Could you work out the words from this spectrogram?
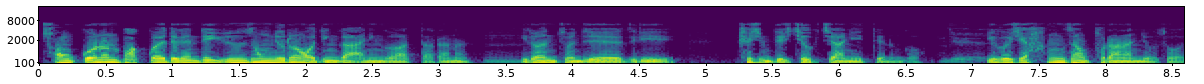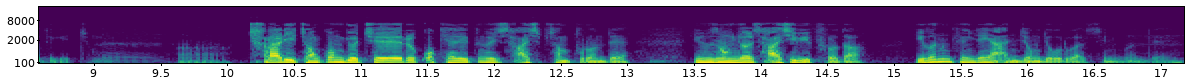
정권은 바꿔야 되겠는데 윤석열은 어딘가 아닌 것 같다라는 음. 이런 존재들이 표심들이 적지 않이 있다는 거. 예. 이것이 항상 불안한 요소가 되겠죠. 네. 어, 차라리 정권 교체를 꼭 해야 되던 것이 43%인데 윤석열 42%다. 이거는 굉장히 안정적으로 갈 수 있는 건데 음.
